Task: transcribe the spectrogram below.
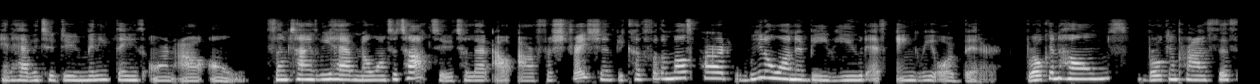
and having to do many things on our own. Sometimes we have no one to talk to to let out our frustrations because, for the most part, we don't want to be viewed as angry or bitter. Broken homes, broken promises,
